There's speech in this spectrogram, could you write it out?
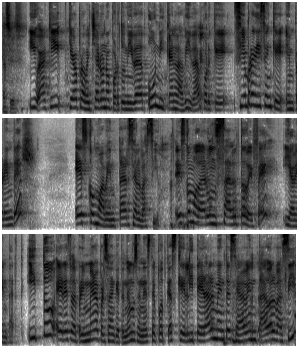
Así es. Y aquí quiero aprovechar una oportunidad única en la vida porque siempre dicen que emprender es como aventarse al vacío, es como dar un salto de fe y aventarte. Y tú eres la primera persona que tenemos en este podcast que literalmente se ha aventado al vacío.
